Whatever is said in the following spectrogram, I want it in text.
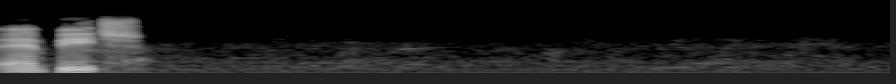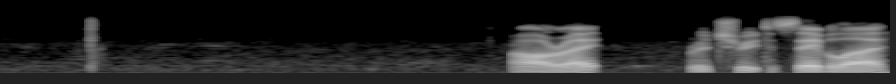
And Beach. All right. Retreat to Sableye.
